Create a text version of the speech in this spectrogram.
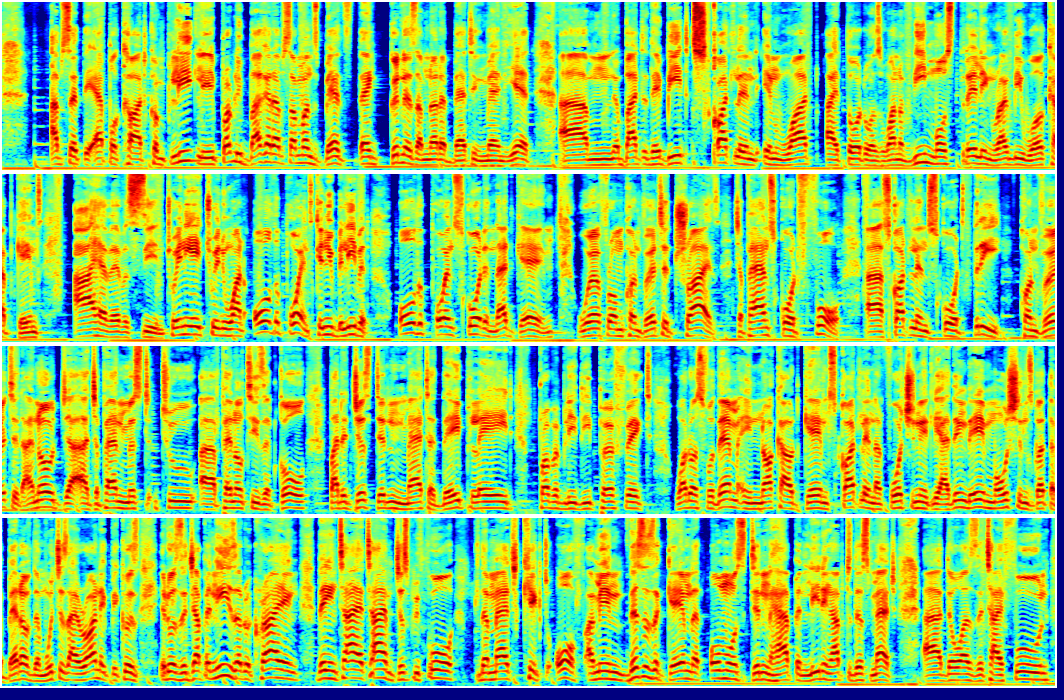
upset the apple cart completely, probably buggered up someone's bets. Thank goodness I'm not a betting man yet. Um, but they beat Scotland in what I thought was one of the most thrilling Rugby World Cup games I have ever seen. 28 21, all the points, can you believe it? All the points scored in that game were from converted tries. Japan scored four, uh, Scotland scored three converted. I know J- uh, Japan missed two uh, penalties at goal, but it just didn't matter. They played probably the perfect, what was for them a knockout game. Scotland, unfortunately, I think their emotions got the better of them, which is ironic because it was the Japanese that were crying the entire time just before the match kicked off. I mean, this is a game that almost didn't happen leading up to this match. Uh, there was the typhoon.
